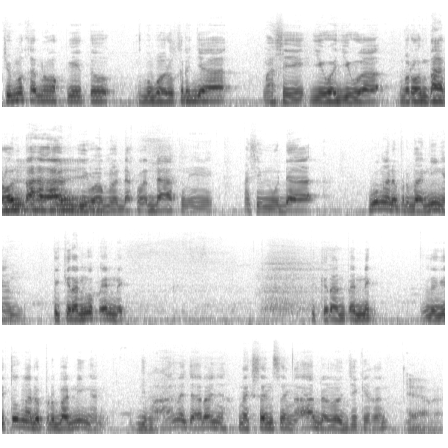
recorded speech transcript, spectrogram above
Cuma karena waktu itu gue baru kerja, masih jiwa-jiwa meronta-ronta Hmm, kan, iya, iya. jiwa meledak-ledak nih, masih muda. Gue nggak ada perbandingan, pikiran gue pendek. Pikiran pendek, udah gitu nggak ada perbandingan. Gimana caranya? Make sense-nya nggak ada logiknya kan? Iya. Pak.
